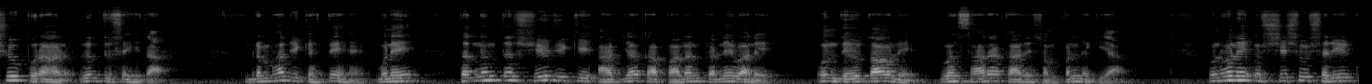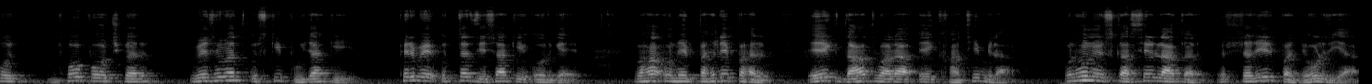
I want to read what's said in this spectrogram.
शिव पुराण रुद्र संहिता। ब्रह्मा जी कहते हैं, मुने, तदनंतर शिव जी की आज्ञा का पालन करने वाले उन देवताओं ने वह सारा कार्य संपन्न किया। उन्होंने उस शिशु शरीर को धो पोछ कर विधिवत उसकी पूजा की, फिर वे उत्तर दिशा की ओर गए। वहाँ उन्हें पहले पहल एक दांत वाला एक हाथी मिला। उन्होंने उसका सिर लाकर उस शरीर पर जोड़ दिया।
